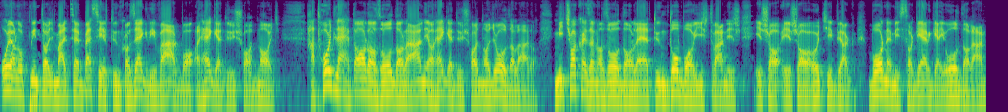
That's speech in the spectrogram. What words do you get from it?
Olyanok, mint ahogy már egyszer beszéltünk az Egri várba, a hegedűs hadnagy. Hát hogy lehet arra az oldalra állni a hegedűs hadnagy oldalára? Mi csak ezen az oldalon lehetünk, Doba István és, és, a, és a, hogy hívják, Bornemisza Gergely oldalán,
